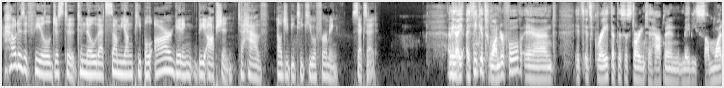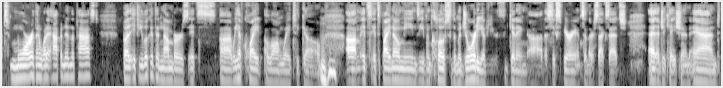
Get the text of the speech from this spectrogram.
how does it feel just to, to know that some young people are getting the option to have LGBTQ affirming sex ed? I mean, I, I think it's wonderful, and it's it's great that this is starting to happen, maybe somewhat more than what it happened in the past. But if you look at the numbers, it's uh, we have quite a long way to go. Mm-hmm. Um, it's it's by no means even close to the majority of youth getting uh, this experience in their sex edge education. And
